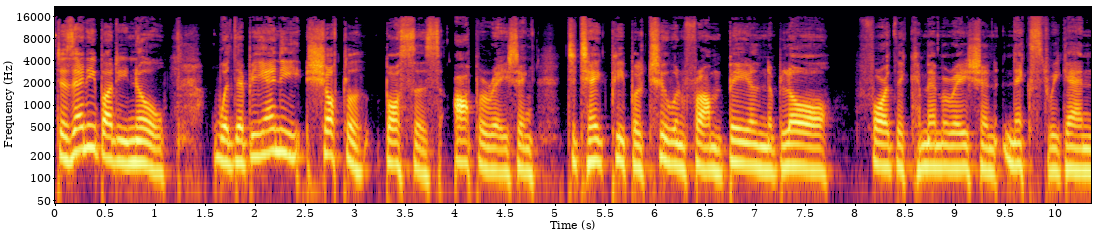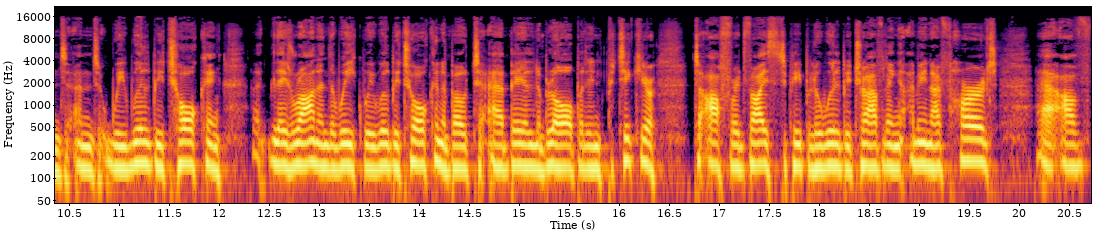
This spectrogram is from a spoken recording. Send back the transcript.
Does anybody know? Would there be any shuttle buses operating to take people to and from Béal na Bláth for the commemoration next weekend. And we will be talking uh, later on in the week, we will be talking about uh, Béal na Bláth, but in particular to offer advice to people who will be travelling. I mean, I've heard uh, of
